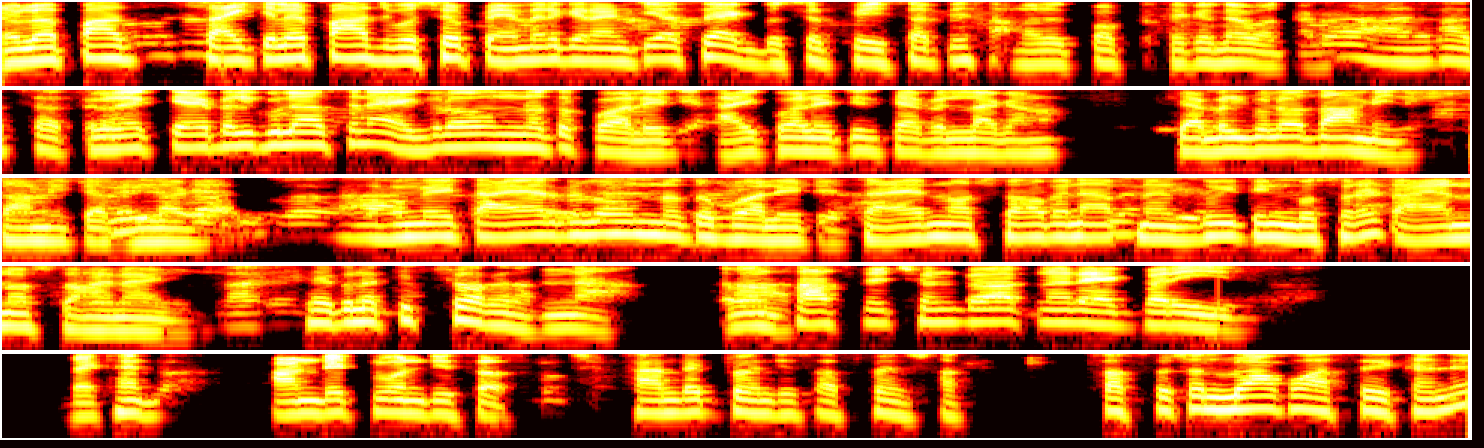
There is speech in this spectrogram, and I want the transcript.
এগুলো পাঁচ সাইকেলের পাঁচ বছর প্রেমের গ্যারান্টি আছে এক বছর ফ্রি সার্ভিস আমাদের পক্ষ থেকে দেওয়া থাকে। আচ্ছা আচ্ছা। এগুলো কেবলগুলো আছে না এগুলো উন্নত কোয়ালিটি হাই কোয়ালিটির কেবল লাগানো। কেবলগুলো দামি দামি কেবল লাগানো। এবং এই টায়ারগুলো উন্নত কোয়ালিটি টায়ার নষ্ট হবে না আপনার দুই তিন বছরে টায়ার নষ্ট হয় না। এগুলো কিচ্ছু হবে না? না। এবং সাসপেনশনটা আপনার একবারে ইজি দেখেন hundred twenty suspension hundred twenty suspension suspension লকও আছে এখানে।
